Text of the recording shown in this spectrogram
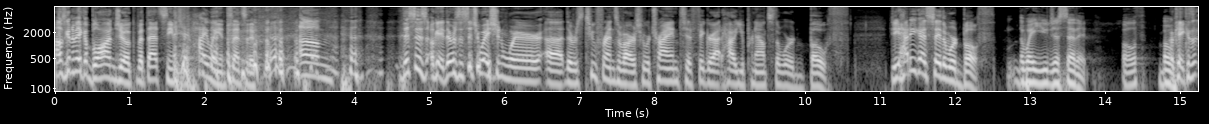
I was gonna make a blonde joke, but that seems highly insensitive. Um, this is okay. There was a situation where uh, there was two friends of ours who were trying to figure out how you pronounce the word both. Do you, how do you guys say the word both? the way you just said it. Both. Both. Okay, because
